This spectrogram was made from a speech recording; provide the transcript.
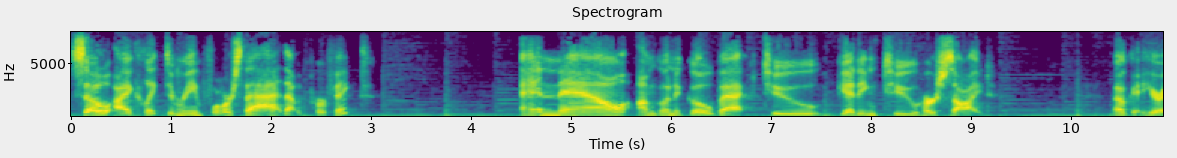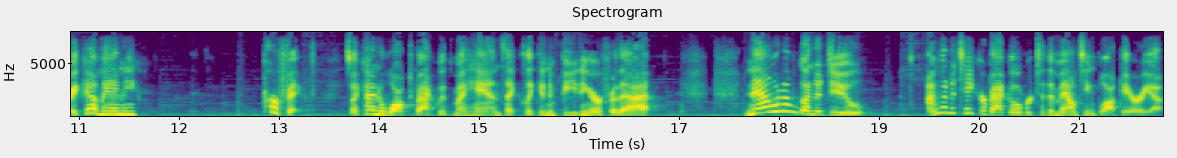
So I clicked and reinforced that. That was perfect. And now I'm going to go back to getting to her side. Okay, here I come, Annie. Perfect. So I kind of walked back with my hands. I clicking and feeding her for that. Now what I'm going to do, I'm going to take her back over to the mounting block area.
